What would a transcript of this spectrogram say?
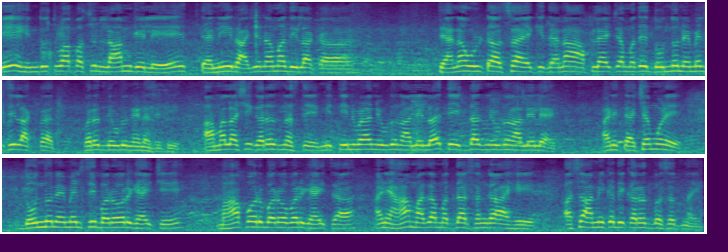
ते हिंदुत्वापासून लांब गेले त्यांनी राजीनामा दिला का? त्यांना उलटं असं आहे की त्यांना आपल्या याच्यामध्ये दोन दोन एम एल सी लागतात परत निवडून येण्यासाठी. आम्हाला अशी गरज नसते. मी तीन वेळा निवडून आलेलो आहे ते एकदाच निवडून आलेले आहेत. आणि त्याच्यामुळे दोन दोन एम एल सी बरोबर घ्यायचे महापौर बरोबर घ्यायचा आणि हा माझा मतदारसंघ आहे असं आम्ही कधी करत बसत नाही.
